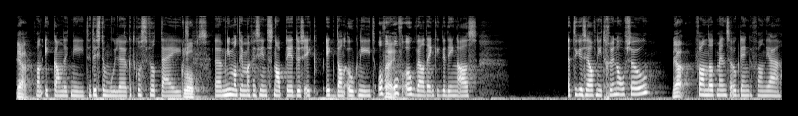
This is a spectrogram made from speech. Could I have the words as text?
Ja, Van ik kan dit niet, het is te moeilijk, het kost te veel tijd. klopt. Ehm, niemand in mijn gezin snapt dit, dus ik, ik dan ook niet. Of, Nee. of ook wel denk ik de dingen als het jezelf niet gunnen of zo. Ja, Van dat mensen ook denken van ja,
